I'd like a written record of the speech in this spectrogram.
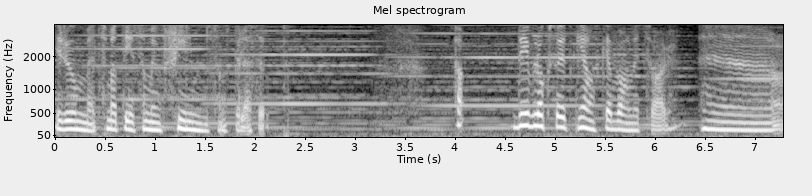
i rummet. Som att det är som en film som spelas upp. Ja, det är väl också ett ganska vanligt svar. Eh,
